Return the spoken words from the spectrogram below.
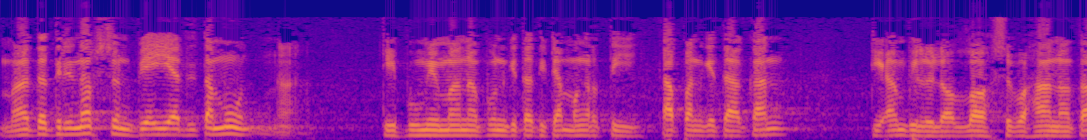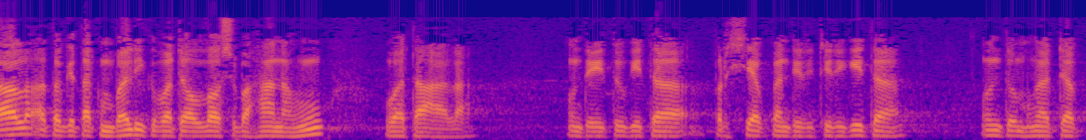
Mata tadri nafsun bi tamun. Nah, di bumi mana pun kita tidak mengerti kapan kita akan diambil oleh Allah Subhanahu wa taala atau kita kembali kepada Allah Subhanahu wa taala. Untuk itu kita persiapkan diri-diri kita untuk menghadap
